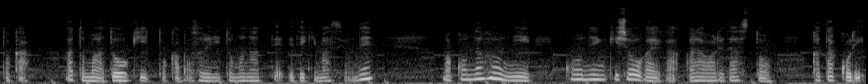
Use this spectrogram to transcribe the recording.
とかあとまあ動悸とかもそれに伴って出てきますよね。まあ、こんな風に更年期障害が現れ出すと肩こり、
